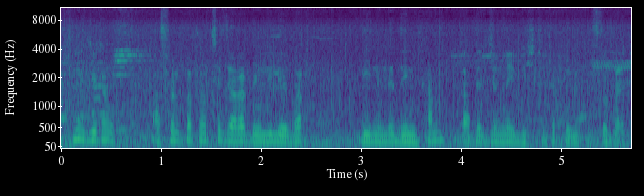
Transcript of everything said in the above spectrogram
আসলে যেটা আসল কথা হচ্ছে, যারা ডেলি লেবার দিন এনে দিন খান, তাদের জন্য এই বৃষ্টিটা খুবই কষ্টদায়ক।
